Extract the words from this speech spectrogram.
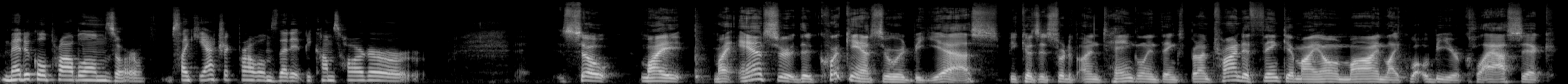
medical problems or psychiatric problems that it becomes harder or So my my answer, the quick answer would be yes, because it's sort of untangling things. But I'm trying to think in my own mind, like what would be your classic,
